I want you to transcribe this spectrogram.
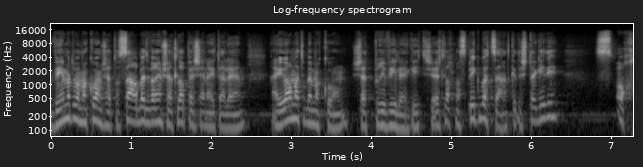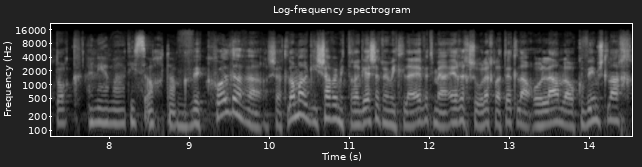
ואם את במקום שאת עושה הרבה דברים שאת לא פשנית עליהם, היום את במקום שאת פריבילגית, שיש לך מספיק בצד, כדי שתגידי, סאוכטוק. אני אמרתי סאוכטוק. וכל דבר שאת לא מרגישה ומתרגשת ומתלהבת מהערך שהוא הולך לתת לעולם, לעוקבים שלך,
